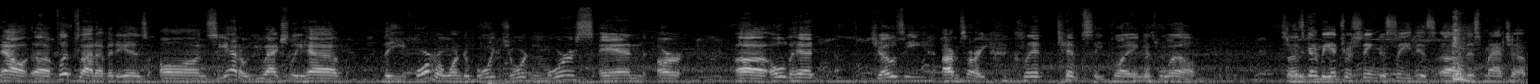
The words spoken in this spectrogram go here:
Now, uh, flip side of it is on Seattle, you actually have the former Wonder Boy Jordan Morris and our uh, old head Jozy. I'm sorry, Clint Dempsey playing as well. So it's going to be interesting to see this uh, this matchup.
